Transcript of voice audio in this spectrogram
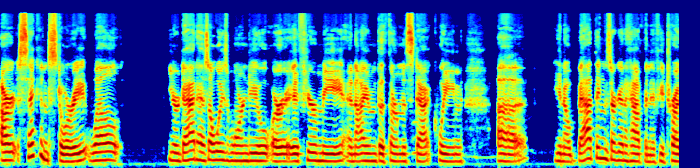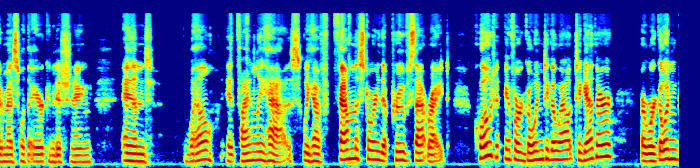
Our second story, well, your dad has always warned you, or if you're me and I am the thermostat queen, uh, you know, bad things are going to happen if you try to mess with the air conditioning. And well, it finally has. We have found the story that proves that right. Quote, if we're going to go out together, or we're going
